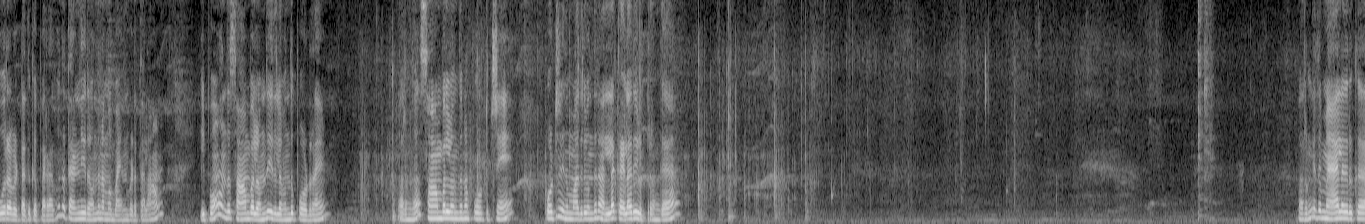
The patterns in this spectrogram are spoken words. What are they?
ஊற விட்டதுக்கு பிறகு இந்த தண்ணீரை வந்து நம்ம பயன்படுத்தலாம். இப்போது அந்த சாம்பலை வந்து இதில் வந்து போடுறேன். பாருங்கள் சாம்பல் வந்து நான் போட்டுச்சேன் போட்டு இந்த மாதிரி வந்து நல்லா கிளறி விட்டுருங்க. பாருங்கள் இது மேலே இருக்கிற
